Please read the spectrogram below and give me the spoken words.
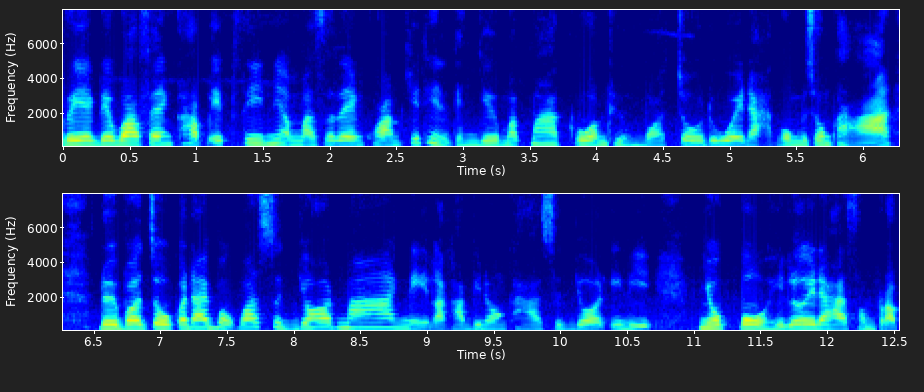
เรียกได้ว่าแฟนคลับ FC เนี่ยมาแสดงความคิดเห็นกันเยอะมากๆรวมถึงบอสโจด้วยนะคะคุณผู้ชมค่ะโดยบอสโจก็ได้บอกว่าสุดยอดมากนี่แหละค่ะพี่น้องค่ะสุดยอดอีดียกโปให้เลยนะคะสำหรับ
